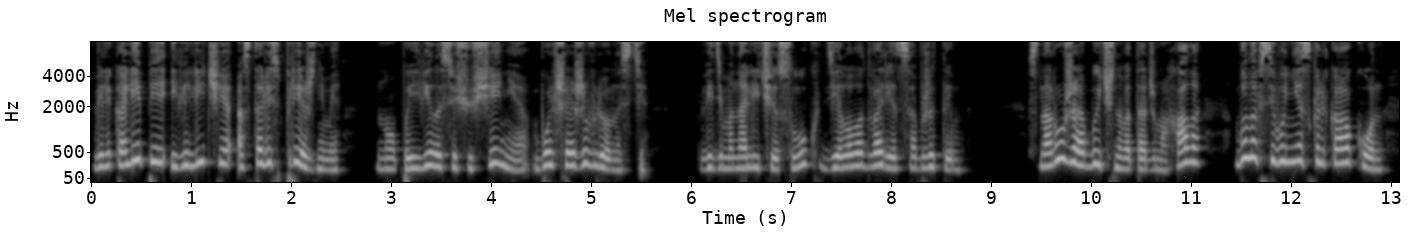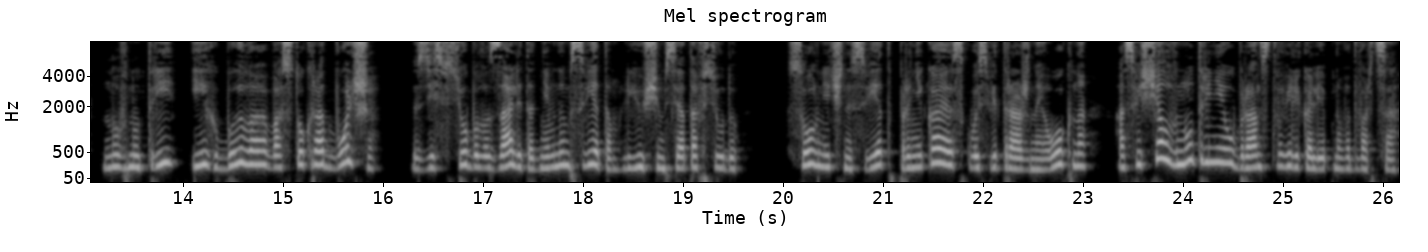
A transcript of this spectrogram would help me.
Великолепие и величие остались прежними, но появилось ощущение большей оживленности. Видимо, наличие слуг делало дворец обжитым. Снаружи обычного Тадж-Махала было всего несколько окон, но внутри их было во сто крат больше. Здесь все было залито дневным светом, льющимся отовсюду. Солнечный свет, проникая сквозь витражные окна, освещал внутреннее убранство великолепного дворца.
